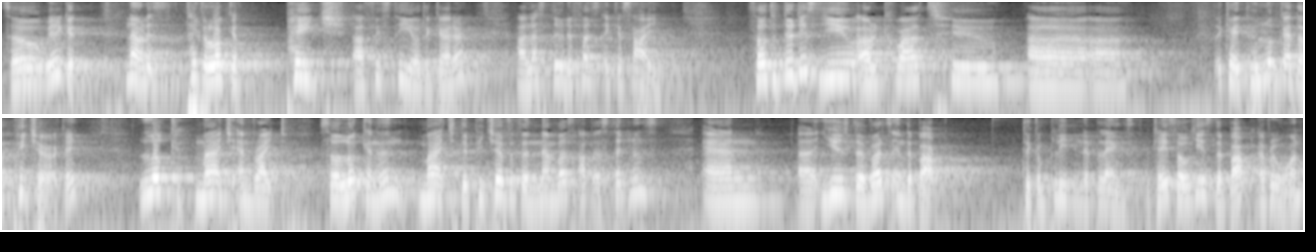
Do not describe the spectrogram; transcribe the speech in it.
So very good. Now let's take a look at page uh, 50 altogether. Uh, let's do the first exercise. So to do this you are required to uh, uh, okay to look at the picture okay? Look match and write. So look and then match the picture with the numbers of the statements and uh, use the words in the box to complete in the blanks. Okay, so here's the box, everyone.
